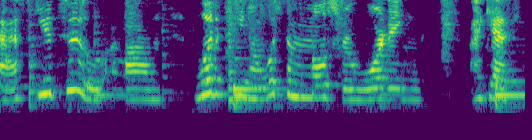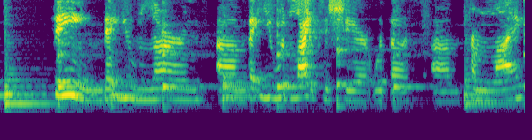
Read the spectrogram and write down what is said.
ask you too um, what you know what's the most rewarding i guess thing that you've learned um, that you would like to share with us um, from life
